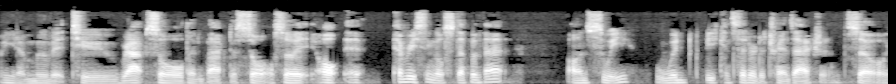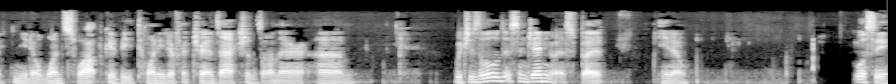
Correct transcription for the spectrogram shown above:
you know move it to wrap Sol then back to Sol so it, all it, every single step of that on sui would be considered a transaction so you know one swap could be 20 different transactions on there um, which is a little disingenuous but you know we'll see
